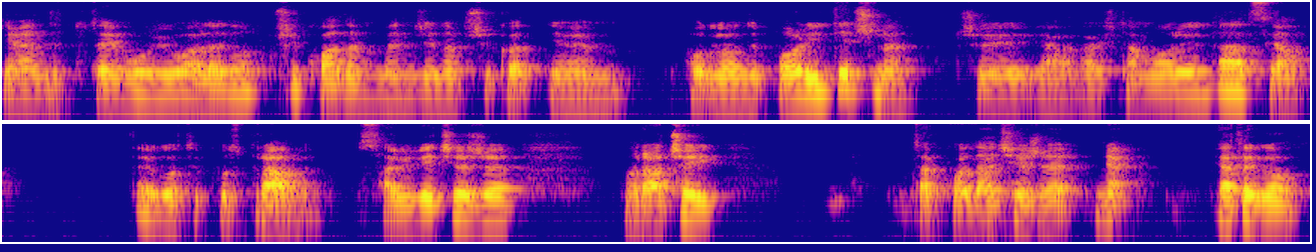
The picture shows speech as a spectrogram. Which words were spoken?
Nie będę tutaj mówił, ale no, przykładem będzie na przykład, nie wiem, poglądy polityczne, czy jakaś tam orientacja, tego typu sprawy. Sami wiecie, że no raczej zakładacie, że nie, ja tego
